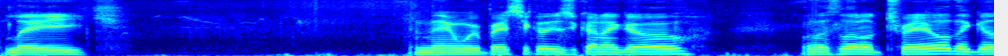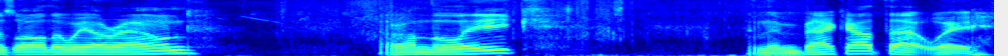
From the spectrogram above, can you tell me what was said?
lake. And then we're basically just gonna go on this little trail that goes all the way around around the lake and then back out that way.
